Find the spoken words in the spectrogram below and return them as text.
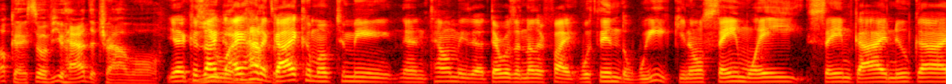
Okay, so if you had to travel, Yeah, because I, I had a to- guy come up to me and tell me that there was another fight within the week, you know, same weight, same guy, new guy,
